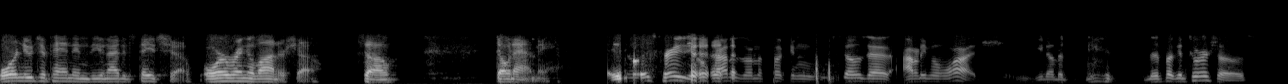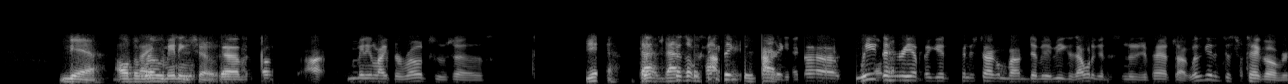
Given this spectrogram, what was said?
or New Japan in the United States show, or a Ring of Honor show. So, don't at me. You know, it's crazy. Okada's on the fucking shows that I don't even watch. You know, the the fucking tour shows. Yeah, all the like, road meaning, shows. Uh, uh, meaning like the road two shows. Yeah, that that's the I think, I think uh, we need to hurry up and get finished talking about WWE because I want to get to some New Japan talk. Let's get into some takeover.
